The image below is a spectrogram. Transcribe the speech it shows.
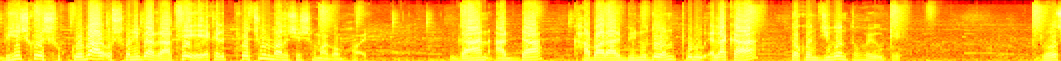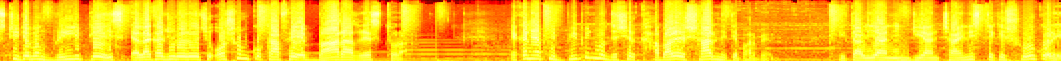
বিশেষ করে শুক্রবার ও শনিবার রাতে এখানে প্রচুর মানুষের সমাগম হয়। গান, আড্ডা, খাবার আর বিনোদন পুরো এলাকা তখন জীবন্ত হয়ে ওঠে। ব্রো স্ট্রিট এবং ব্রিনলি প্লেস এলাকা জুড়ে রয়েছে অসংখ্য কাফে, বার আর রেস্তোরাঁ। এখানে আপনি বিভিন্ন দেশের খাবারের স্বাদ নিতে পারবেন। ইতালিয়ান, ইন্ডিয়ান, চাইনিজ থেকে শুরু করে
